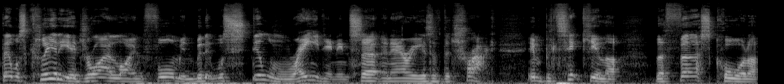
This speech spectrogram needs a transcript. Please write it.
there was clearly a dry line forming, but it was still raining in certain areas of the track. In particular, the first corner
